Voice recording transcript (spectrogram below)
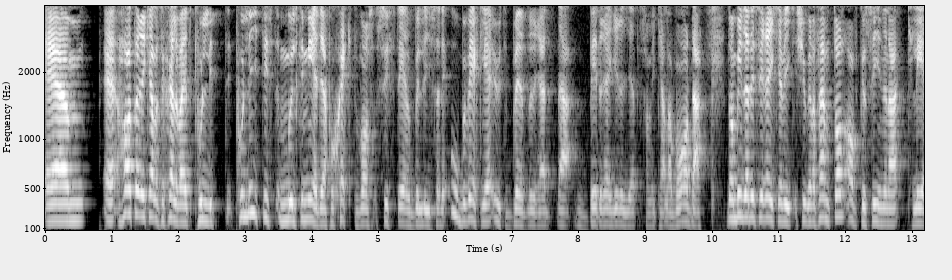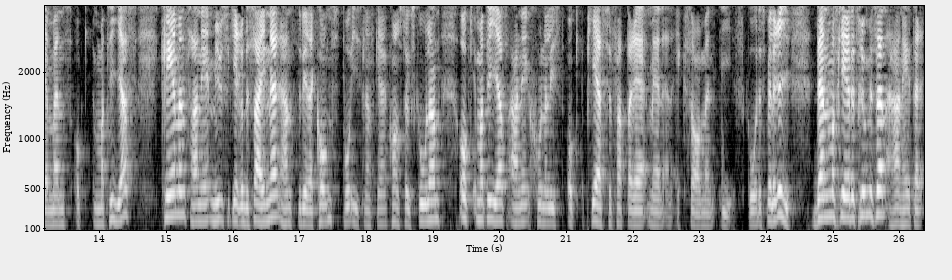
Um, Eh, Hatari kallar sig själva ett polit politiskt multimediaprojekt vars syfte är att belysa det obevekliga utbredda bedrägeriet som vi kallar vardag. De bildades i Reykjavik 2015 av kusinerna Clemens och Mattias. Clemens, han är musiker och designer, han studerar konst på Isländska konsthögskolan och Mattias, han är journalist och pjäsförfattare med en examen i skådespeleri. Den maskerade trummisen, han heter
